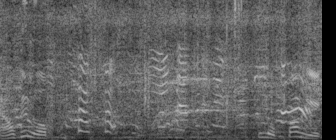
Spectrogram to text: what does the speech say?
เอาขึ้นหลบขึ้นหลบกล้องอีก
